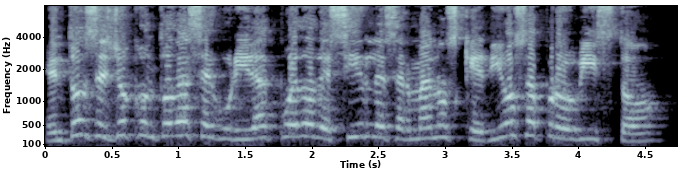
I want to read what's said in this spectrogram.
Entonces yo con toda seguridad puedo decirles, hermanos, que Dios ha provisto,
